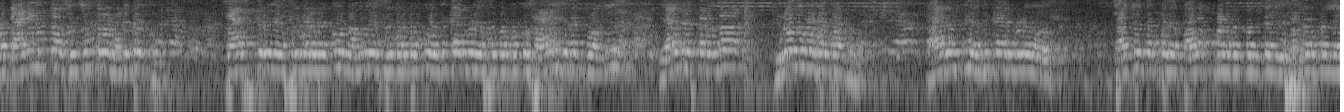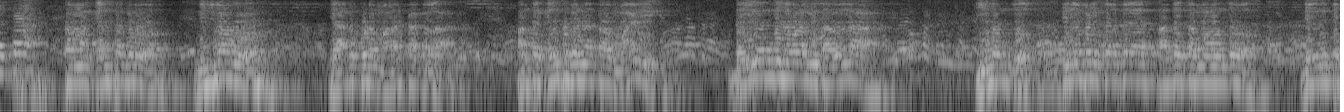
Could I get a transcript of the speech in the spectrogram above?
ಬಟ್ ಆಡಳಿತ ಸುಸೂತ್ರ ನಡಿಬೇಕು. ಶಾಸಕರಿಗೆ ಹೆಸರು ಬರಬೇಕು, ನಮಗೂ ಹೆಸರು ಬರಬೇಕು, ಅಧಿಕಾರಿಗಳ ಹೆಸರು ಬರಬೇಕು, ಸಾರ್ವಜನಿಕವಾಗಿ ಯಾವುದೇ ಥರದ ವಿರೋಧಗಳು ಬರಬಾರ್ದು. ಆ ರೀತಿ ಅಧಿಕಾರಿಗಳು ಚಾಚು ತಪ್ಪದೆ ಪಾಲಕ್ ಮಾಡಬೇಕು ಅಂತ ಈ ಸಂದರ್ಭದಲ್ಲಿ ಹೇಳ್ತಾ ತಮ್ಮ ಕೆಲಸಗಳು ನಿಜವಾಗೂ ಯಾರು ಕೂಡ ಮಾಡೋಕ್ಕಾಗಲ್ಲ. ಅಂತ ಕೆಲಸಗಳನ್ನ ತಾವು ಮಾಡಿ, ದೈನಂದಿನವಾಗಿ ತಾವೆಲ್ಲ ಈ ಒಂದು ದಿನ ಕರೆದ್ರೆ ಅದೇ ತಮ್ಮ ಒಂದು ದಿನನಿತ್ಯ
